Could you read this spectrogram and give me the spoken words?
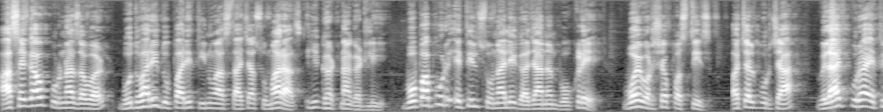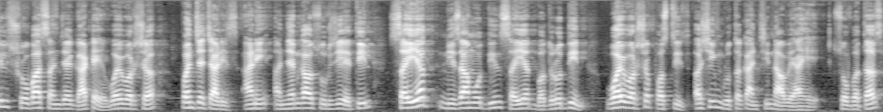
आसेगाव पूर्णाजवळ बुधवारी दुपारी तीन वाजताच्या सुमारास ही घटना घडली. बोपापूर येथील सोनाली गजानन बोकडे वय वर्ष पस्तीस. अचलपूरच्या विलायतपुरा येथील शोभा संजय गाटे वय वर्ष पंचेचाळीस आणि अंजनगाव सुरजी येथील सय्यद निजामुद्दीन सय्यद बदरुद्दीन वय वर्ष पस्तीस अशी मृतकांची नावे आहे. सोबतच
